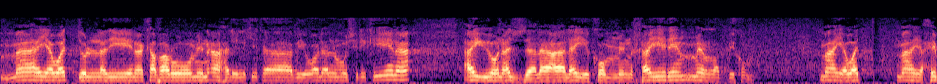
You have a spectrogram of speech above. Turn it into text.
ما يود الذين كفروا من أهل الكتاب ولا المشركين أن ينزل عليكم من خير من ربكم. ما يود ما يحب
